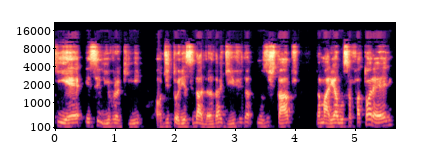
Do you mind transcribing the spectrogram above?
que é esse livro aqui, Auditoria Cidadã da Dívida nos Estados, da Maria Lúcia Fatorelli.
